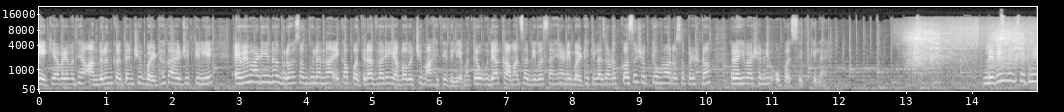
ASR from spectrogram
एक या वेळेमध्ये आंदोलनकर्त्यांची बैठक आयोजित केली आहे. एमएमआरडीएनं गृहसंकुलांना एका पत्राद्वारे याबाबतची माहिती दिली आहे. मात्र उद्या कामाचा दिवस आहे आणि बैठकीला जाणं कसं शक्य होणार असा प्रश्न रहिवाशांनी उपस्थित केला आहे. लिव्हिंग विलसाठी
